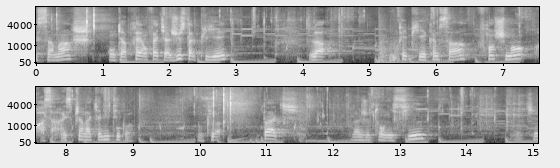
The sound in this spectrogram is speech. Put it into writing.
ça marche. Donc après, en fait, il y a juste à le plier. Là, trépied comme ça. Franchement, oh, ça respire la qualité, quoi. Donc là, tac. Là, je tourne ici. Ok.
